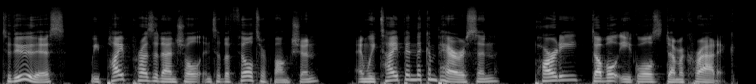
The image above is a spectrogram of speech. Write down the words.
To do this, we pipe presidential into the filter function, and we type in the comparison party double equals Democratic.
